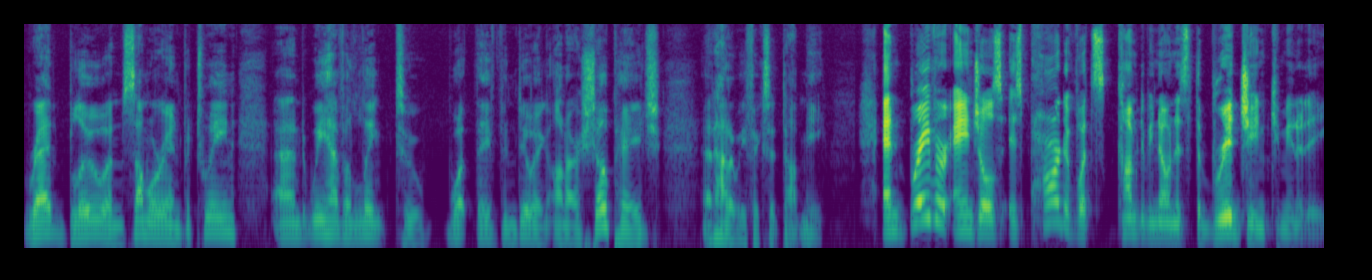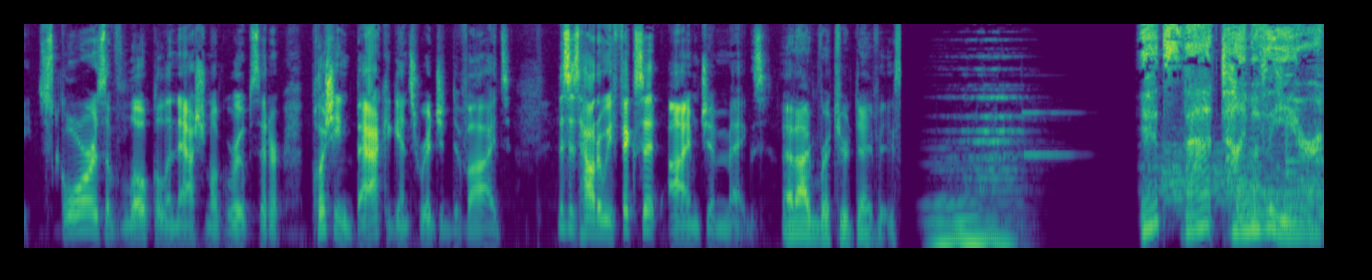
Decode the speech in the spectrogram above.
red, blue, and somewhere in between. And we have a link to what they've been doing on our show page at howdowefixit.me. And Braver Angels is part of what's come to be known as the bridging community. Scores of local and national groups that are pushing back against rigid divides. This is How Do We Fix It? I'm Jim Meigs. And I'm Richard Davies. It's that time of the year.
